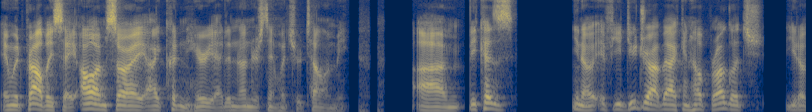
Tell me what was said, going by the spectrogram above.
and would probably say, "Oh, I'm sorry, I couldn't hear you. I didn't understand what you're telling me," um, because you know if you do drop back and help Roglic, you know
